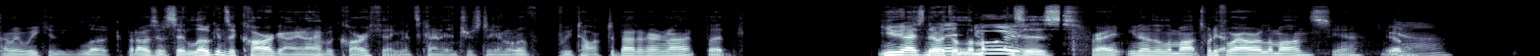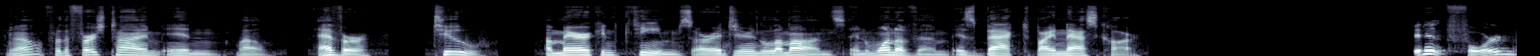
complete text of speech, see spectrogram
I mean, we can look, but I was gonna say Logan's a car guy, and I have a car thing that's kind of interesting. I don't know if we talked about it or not, but you guys know what the Let's Le Mans it. is, right? You know the Le Mans 24 hour Le Mans, yeah. Yep. Yeah. Well, for the first time in well ever, two American teams are entering the Le Mans, and one of them is backed by NASCAR. Didn't Ford?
